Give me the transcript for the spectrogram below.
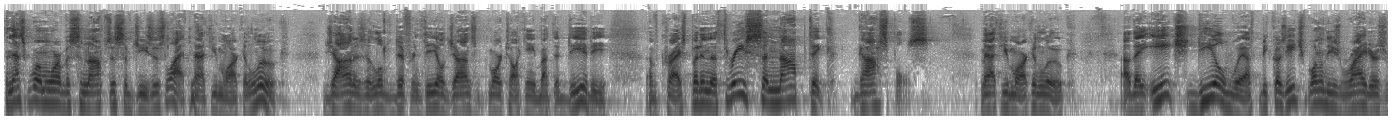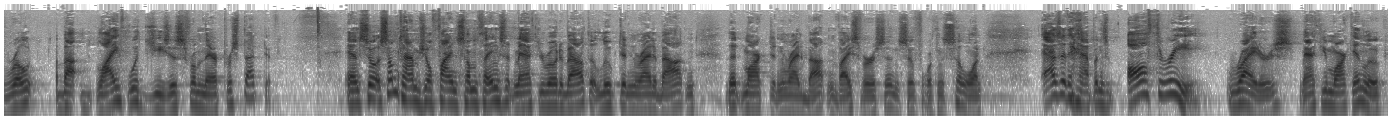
and that's more, more of a synopsis of Jesus' life Matthew, Mark, and Luke. John is a little different deal. John's more talking about the deity of Christ. But in the three synoptic Gospels, Matthew, Mark, and Luke, uh, they each deal with, because each one of these writers wrote about life with Jesus from their perspective. And so sometimes you'll find some things that Matthew wrote about that Luke didn't write about, and that Mark didn't write about, and vice versa, and so forth and so on. As it happens, all three writers, Matthew, Mark, and Luke,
